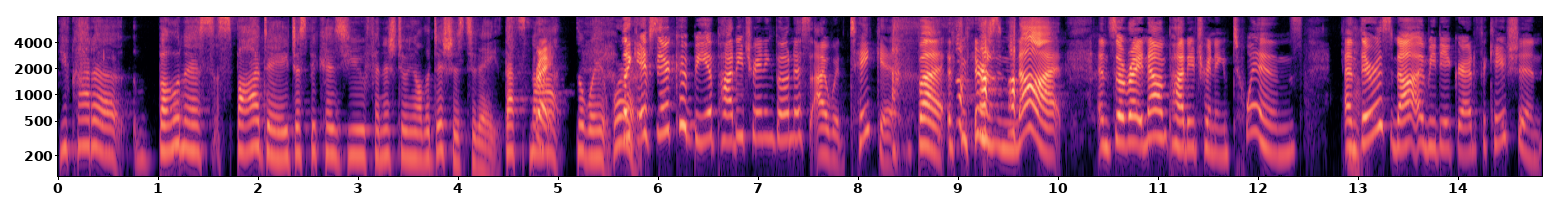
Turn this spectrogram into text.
you got a bonus spa day just because you finished doing all the dishes today. That's not Right. the way it works. Like if there could be a potty training bonus, I would take it, but there's not. And so right now I'm potty training twins and Yeah. there is not immediate gratification.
